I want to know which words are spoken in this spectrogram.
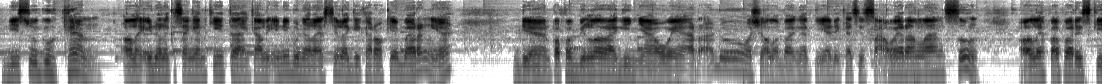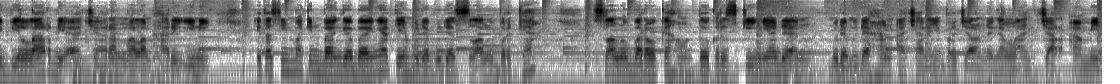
disuguhkan oleh idola kesayangan kita. Kali ini Bunda Lesti lagi karaoke bareng ya dan Papa Bila lagi nyawer. Aduh Masya Allah banget ya dikasih saweran langsung Oleh Papa Rizky Bilar di acara malam hari ini. Kita sih makin bangga banget ya Mudah-mudahan selalu berkah Selalu barokah untuk rezekinya Dan mudah-mudahan acaranya berjalan dengan lancar. Amin.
